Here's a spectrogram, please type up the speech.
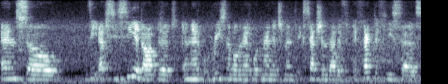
And so the FCC adopted a net reasonable network management exception that effectively says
